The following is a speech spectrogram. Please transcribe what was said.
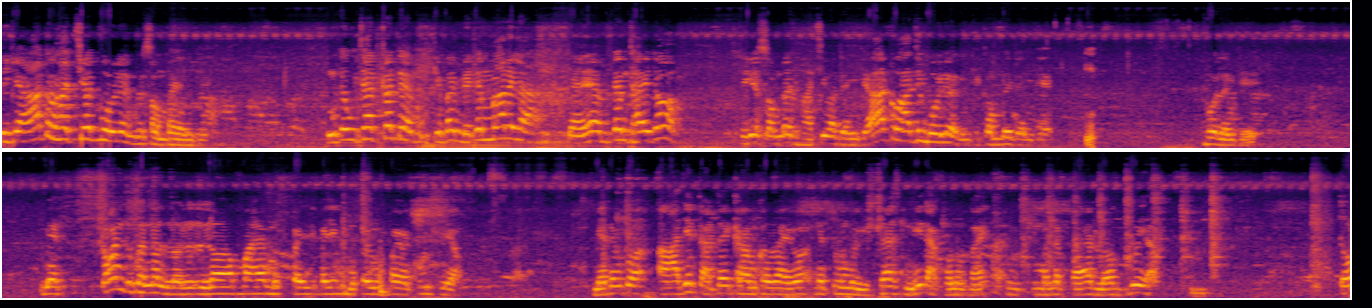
તે કે આ તો સાચી જ બોલે. એમ કે સંભાઈ એમ કે. હું તો ઉચાર કરી દે એમ કે, ભાઈ મેં તેમ મારેલા. કે એમ તેમ થાય તો? તે કે સમજાય સાચી વાત. એમ કે આ તો સાચી બોલ્યો. એમ કે કમ્પ્લીટ એમ કે. બોલ એમ કે. મેં ત્રણ દુકાનના લોક માર્યા મુકવાઈ પછી મુકવાઈ મુકવાઈ ખુશ થયા મેં તો આજે તાતે કામ કરવા આવ્યો ને તું વિશ્વાસ નહીં રાખવાનો ભાઈ તું મતલબ તારા લોક જોયા તો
